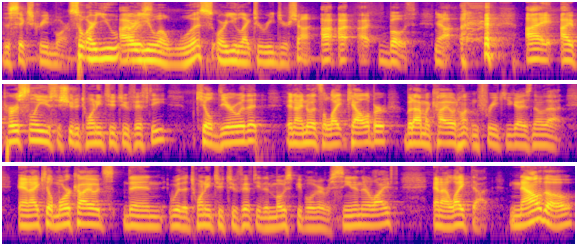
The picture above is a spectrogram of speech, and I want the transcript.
the six Creedmoor. So are you I are was- you a wuss or you like to read your shot? I, I, I both. Yeah. I I personally used to shoot a 22 250, kill deer with it, and I know it's a light caliber, but I'm a coyote hunting freak. You guys know that. And I kill more coyotes than with a 22 250 than most people have ever seen in their life, and I like that. Now though,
